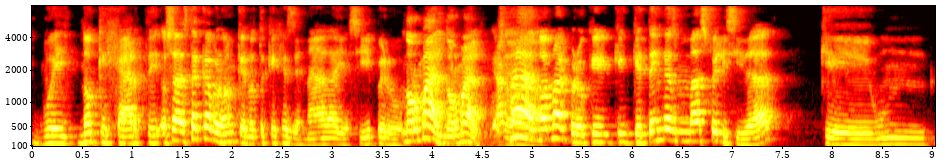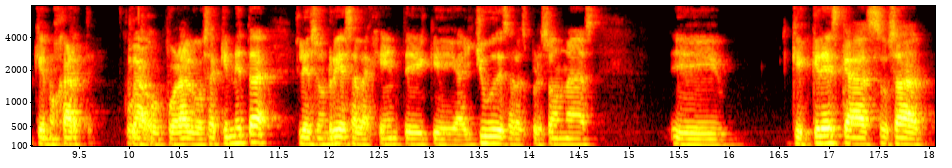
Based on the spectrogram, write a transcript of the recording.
güey, no quejarte. O sea, está cabrón que no te quejes de nada y así, pero. Normal, normal. o sea, Ajá, normal, pero que, que- que tengas más felicidad que, un, que enojarte por, Claro. por- por algo. O sea, que neta le sonríes a la gente, que ayudes a las personas, eh, que crezcas, o sea,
